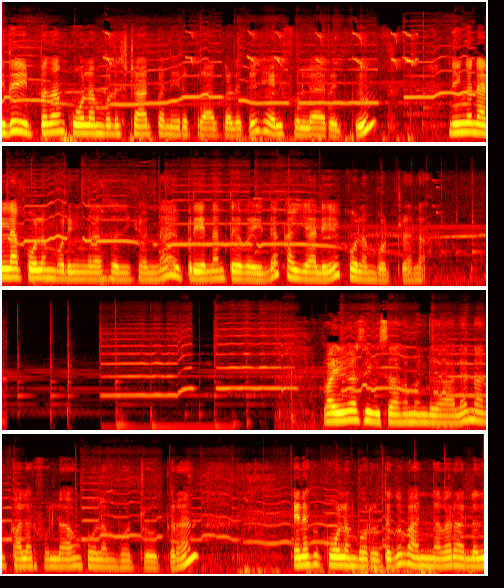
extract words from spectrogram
இது இப்போ தான் கோலம் போட ஸ்டார்ட் பண்ணியிருக்கிறாக்களுக்கு ஹெல்ப்ஃபுல்லாக இருக்குது நீங்கள் நல்லா கோலம் போடுவீங்களா சொல்லி சொன்னால் இப்படியெல்லாம் தேவையில்லை. கையாலேயே கோலம் போட்டுறலாம். வைகாசி விசாகம் என்றதால் நான் கலர்ஃபுல்லாகவும் கோலம் போட்டிருக்கிறேன். எனக்கு கோலம் போடுறதுக்கு ஒன் ஹவர் அல்லது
